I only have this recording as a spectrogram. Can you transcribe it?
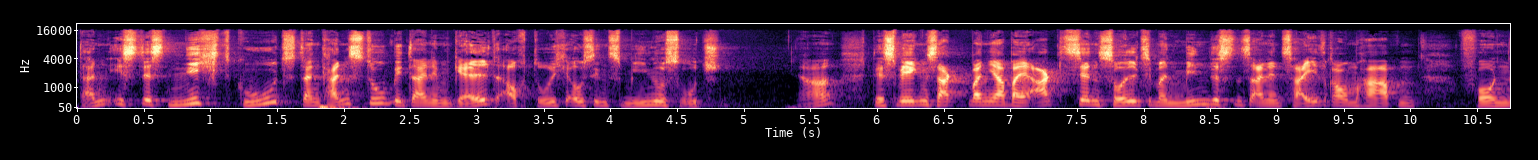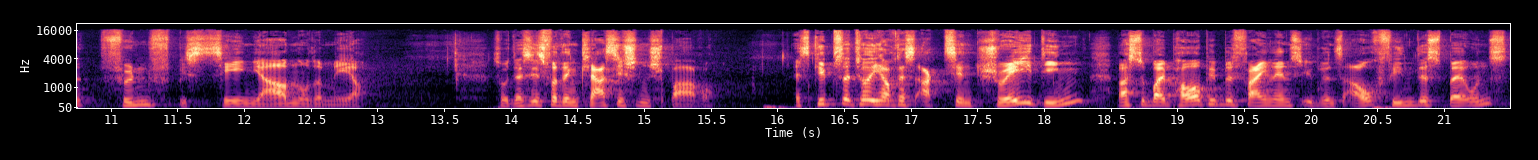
dann ist es nicht gut, dann kannst du mit deinem Geld auch durchaus ins Minus rutschen. Ja, deswegen sagt man ja, bei Aktien sollte man mindestens einen Zeitraum haben von fünf bis zehn Jahren oder mehr. So, das ist für den klassischen Sparer. Es gibt natürlich auch das Aktientrading, was du bei Power People Finance übrigens auch findest bei uns.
